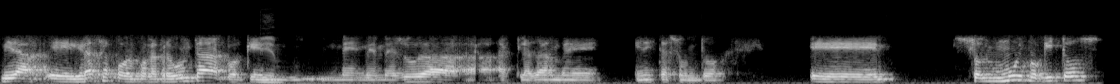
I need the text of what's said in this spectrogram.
Mira, eh, gracias por, por la pregunta porque me, me, ayuda a, a, explayarme en este asunto. Eh, son muy poquitos,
